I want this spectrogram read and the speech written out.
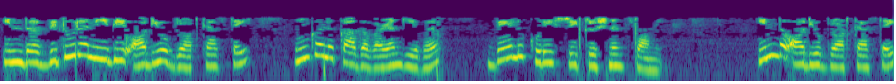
இந்த விதுர நீதி ஆடியோ பிராட்காஸ்டை உங்களுக்காக வழங்கியவர் வேலுக்குடி ஸ்ரீகிருஷ்ணன் சுவாமி. இந்த ஆடியோ பிராட்காஸ்டை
